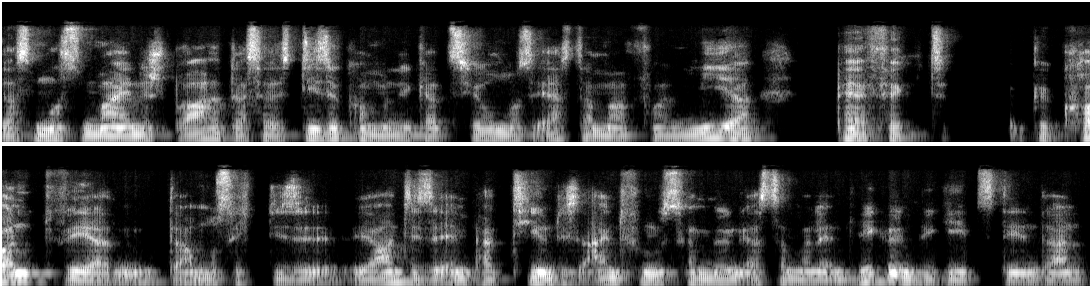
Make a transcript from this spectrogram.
Das muss meine Sprache. Das heißt, diese Kommunikation muss erst einmal von mir perfekt gekonnt werden. Da muss ich diese, ja, diese Empathie und dieses Einführungsvermögen erst einmal entwickeln. Wie geht's denen dann?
